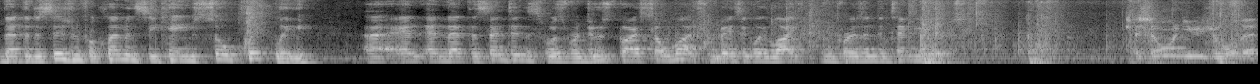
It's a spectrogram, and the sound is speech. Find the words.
that the decision for clemency came so quickly uh, and, and that the sentence was reduced by so much from basically life in prison to 10 years? So unusual that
